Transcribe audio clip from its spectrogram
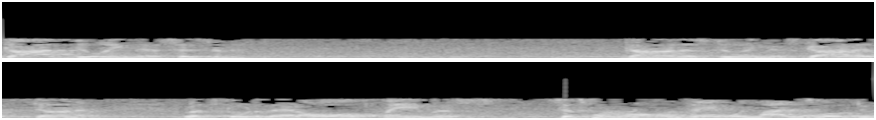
God doing this, isn't it? God is doing this. God has done it. Let's go to that all famous. Since we're in Romans 8, we might as well do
